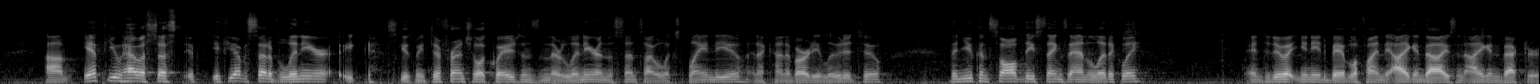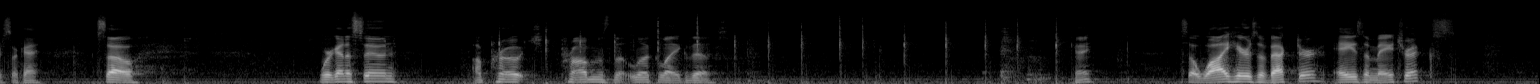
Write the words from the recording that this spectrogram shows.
Um, if, you have a set, if, if you have a set of linear, excuse me, differential equations and they're linear in the sense I will explain to you, and I kind of already alluded to, then you can solve these things analytically. And to do it, you need to be able to find the eigenvalues and eigenvectors, okay? So we're going to soon approach problems that look like this. Okay? So y here is a vector, a is a matrix.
